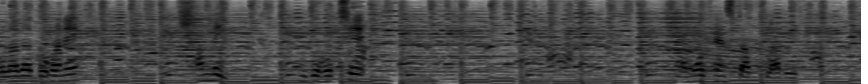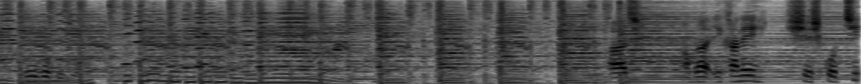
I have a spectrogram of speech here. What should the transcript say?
ভোলাদার দোকানে সামনেই পুজো হচ্ছে স্টাফ ক্লাবের দুর্গা আজ আমরা এখানে শেষ করছি।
